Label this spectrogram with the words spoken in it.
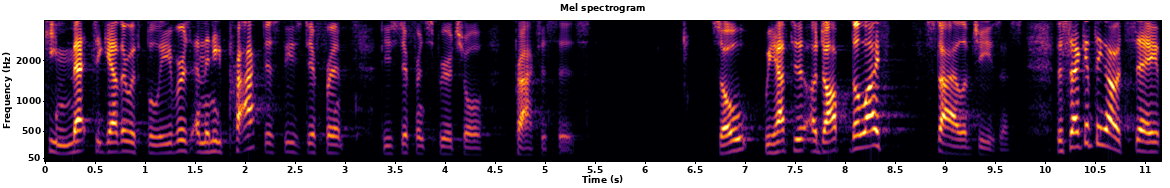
he met together with believers, and then he practiced these different, these different spiritual practices. So we have to adopt the lifestyle of Jesus. The second thing I would say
